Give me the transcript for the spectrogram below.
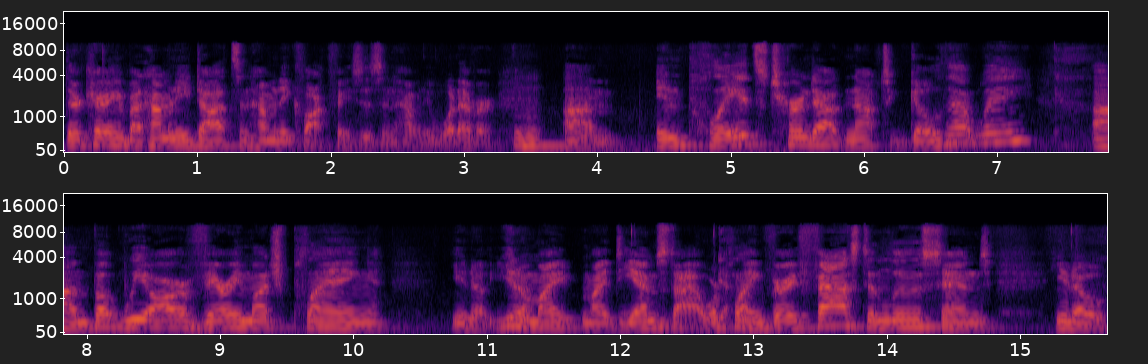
they're caring about how many dots and how many clock faces and how many whatever. Um, in play it's turned out not to go that way um, but we are very much playing you know you know my my dm style. We're Yeah. playing very fast and loose and you know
